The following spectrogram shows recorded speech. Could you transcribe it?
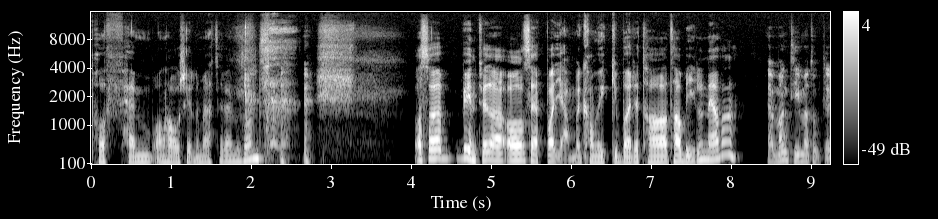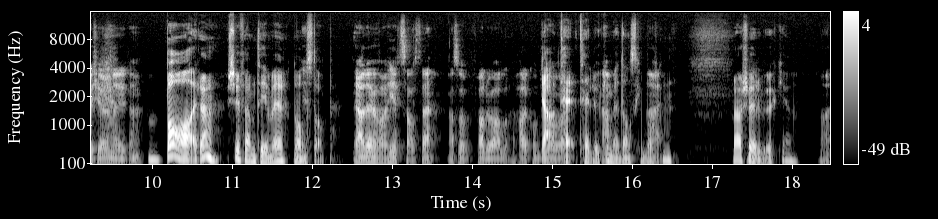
på fem og en halv kilometer eller noe sånt. og så begynte vi da å se på ja, men kan vi ikke bare ta, ta bilen ned, da? Ja. Mange timer tok det å kjøre ned dit. da. Bare 25 timer nonstop. Ja, det er jo fra Hirtshals, det. Altså fra du har kommet Ja, over. te teller jo ikke Ja. med danskebåten. Da kjører vi jo ikke. Nei.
